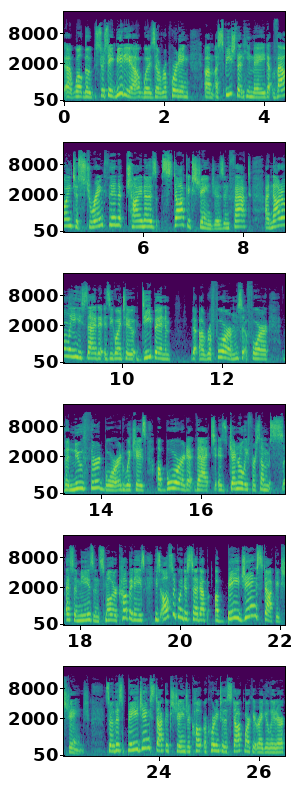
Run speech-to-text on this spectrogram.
uh, well, the state media was uh, reporting um, a speech that he made vowing to strengthen China's stock exchanges. In fact, uh, not only he said is he going to deepen uh, reforms for the new third board, which is a board that is generally for some SMEs and smaller companies. He's also going to set up a Beijing stock exchange. So this Beijing stock exchange, according to the stock market regulator,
